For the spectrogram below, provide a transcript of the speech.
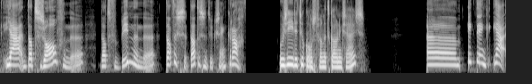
Ja, dat zalvende, dat verbindende, dat is, dat is natuurlijk zijn kracht. Hoe zie je de toekomst van het Koningshuis? Uh, ik denk, ja,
